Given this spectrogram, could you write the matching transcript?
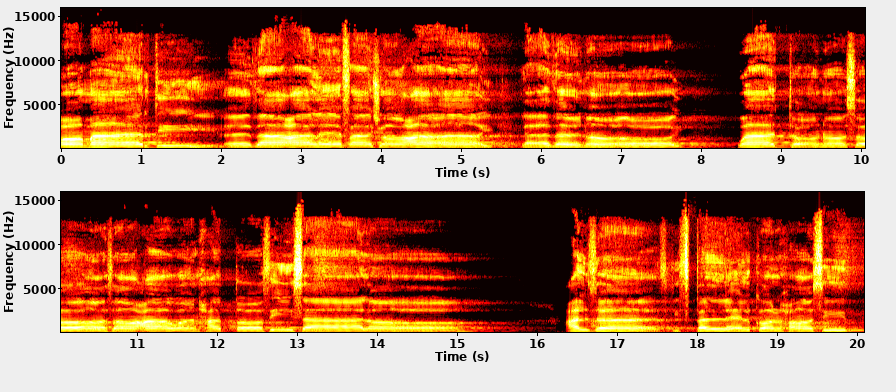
أمرتي إذا على فشعاي لذناي والتنصى ثعاون حتى في سالا عالزاث يتبلل كل حاسد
